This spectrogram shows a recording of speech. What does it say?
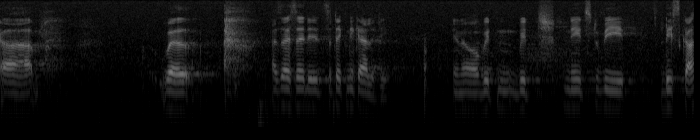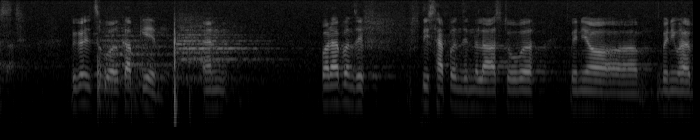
uh, well, as I said, it's a technicality, you know, which, which needs to be discussed because it's a World Cup game. And what happens if, if this happens in the last over when, you're, uh, when you have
